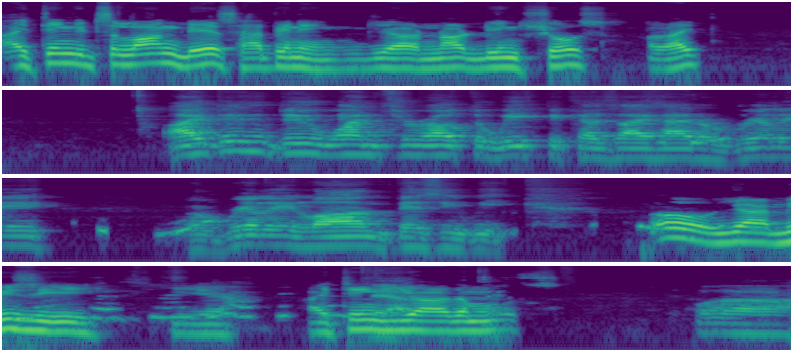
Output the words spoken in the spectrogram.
I think it's a long days happening. You are not doing shows, all right? I didn't do one throughout the week because I had a really a really long busy week. Oh, you are busy. Yeah. I think you Yeah. are the most. Uh,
